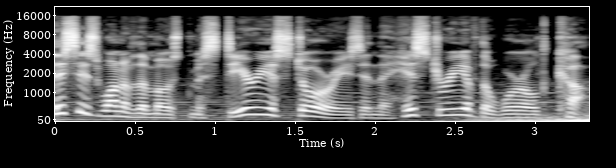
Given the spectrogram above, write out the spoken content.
This is one of the most mysterious stories in the history of the World Cup.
